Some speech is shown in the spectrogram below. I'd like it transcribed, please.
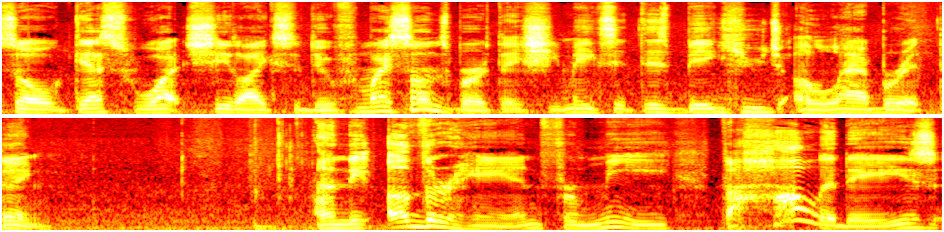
so guess what she likes to do for my son's birthday? She makes it this big, huge, elaborate thing. On the other hand, for me, the holidays,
